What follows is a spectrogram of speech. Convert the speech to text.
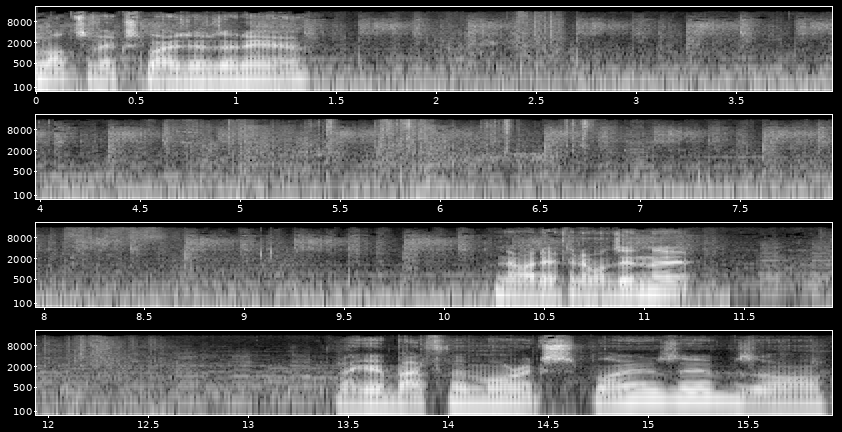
Lots of explosives in here. No idea if anyone's in there. Can I go back for more explosives or...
